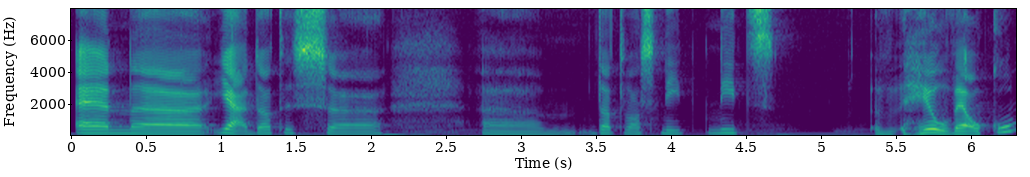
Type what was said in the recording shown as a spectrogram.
En ja, dat, is, um, dat was niet, niet heel welkom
